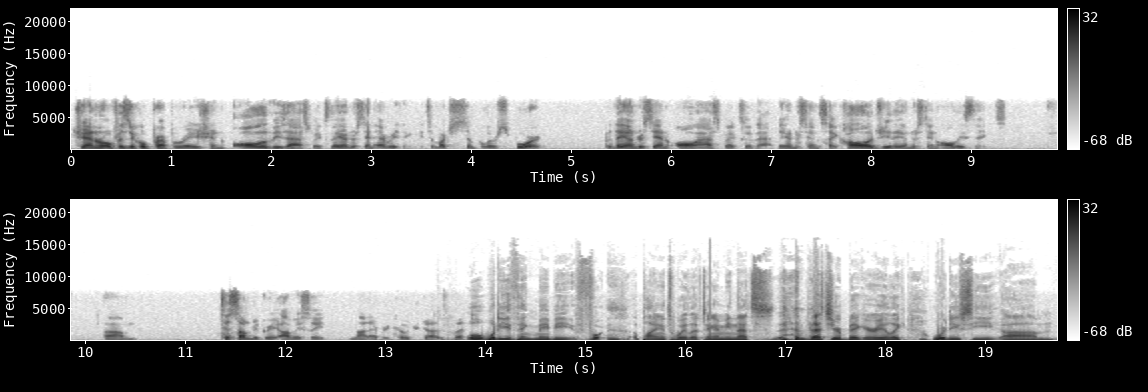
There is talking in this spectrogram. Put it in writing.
general physical preparation, all of these aspects. They understand everything. It's a much simpler sport but they understand all aspects of that. They understand psychology. They understand all these things. Um, to some degree, obviously, not every coach does. But well, what do you think? Maybe for, applying it to weightlifting. I mean, that's that's your big area. Like, where do you see um,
